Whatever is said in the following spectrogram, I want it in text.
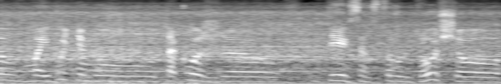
в майбутньому також дивимося в сторону того, що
